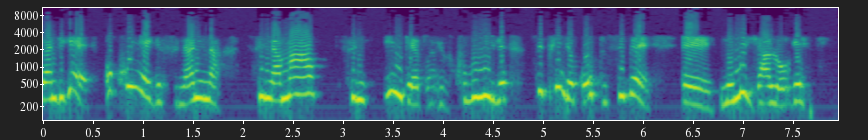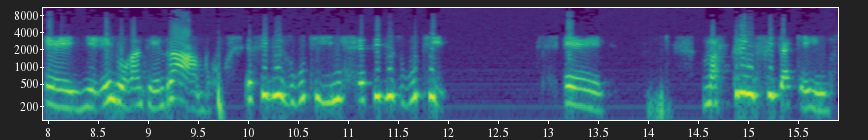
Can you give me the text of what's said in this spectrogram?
kanti-ke okhunye-ke sinani na sinama ingezo ngizikhulumile siphinde godu sibe eh nemidlalo ke eh yendokanze yentambo esibiza ukuthi yini esibiza ukuthi eh ma string feeder games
